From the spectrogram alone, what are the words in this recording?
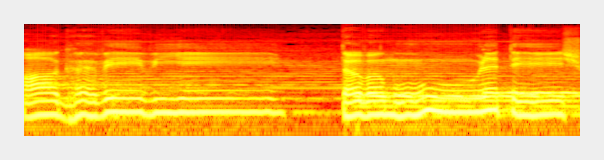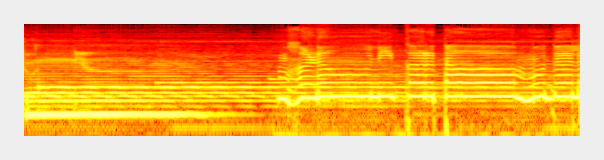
आघवे तव मूळ ते शून्य। म्हणून करता मुदल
